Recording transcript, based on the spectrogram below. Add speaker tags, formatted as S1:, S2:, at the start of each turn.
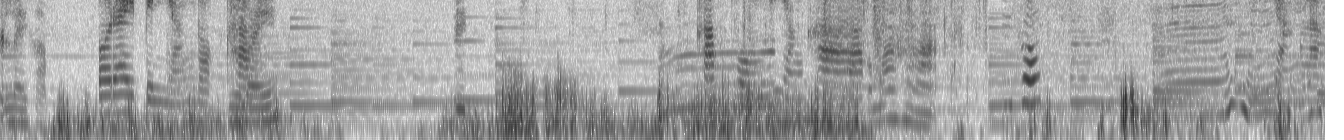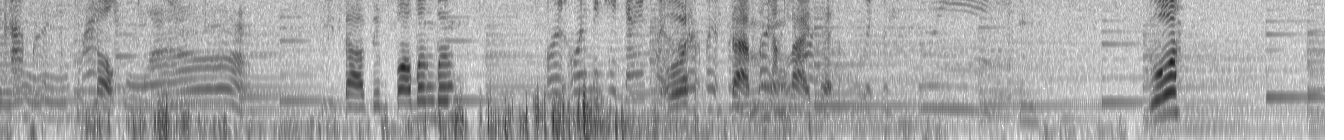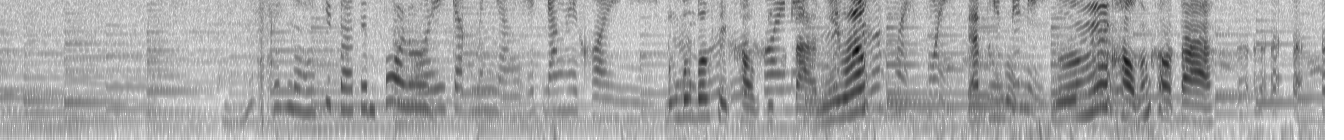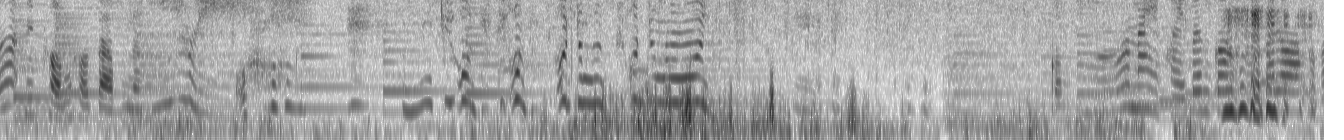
S1: เป็นไรครับ
S2: บ่ได้เป็นหยังดอก
S1: มี
S2: ครับ
S1: ไหมอีก
S2: ครับผมมีหยังครับ
S1: ก็มาหานี่ครับอืม
S2: มีหยังล่ะครับเอิ้นมา
S1: หลอกหัวตีตาเต็มปอเบิ้งเบิ้ง
S2: โอ้ยโอ้ยไม่เห็นได้ข่อย
S1: โอ้ย
S2: เอ้ย
S1: ตามันหยังหลายแท้
S2: เอ้ยเอ้ยเอ้ย
S1: อืมดู คนหนอกีตาเต็มปอเล
S2: โอ้
S1: ย
S2: ยจักมันหยังเฮ็ดหยังให้ข่อยนี่
S1: เบิ่งเบิ่งเบิ่งสิเข่าสิ
S2: ข่อย
S1: ตานี่เบิ่ง
S2: ออห่วยห่วย
S1: แป๊บนึ
S2: เก็
S1: ง
S2: บ
S1: ลู
S2: ได้
S1: ก
S2: นี่
S1: เบิ้งเข่ามันเข่าตา
S2: เออเออเออเออเออ
S1: เม็ดเข่ามันเข่าตาคุณนะ
S2: เฮ้ย
S1: โอ้โหอืมพี่อ้นพี่อ้นพี่อ้นจังเลยพี่อ้นจังเลยกล้อง
S2: โอ้ยไม่ให้ข่อยเบิ่งกล้องรอข่อยบ่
